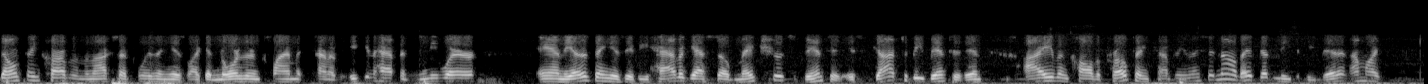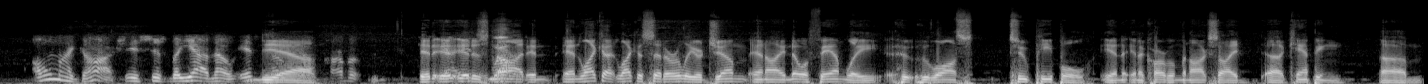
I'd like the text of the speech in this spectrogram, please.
don't think carbon monoxide poisoning is like a northern climate kind of. It can happen anywhere. And the other thing is, if you have a gas stove, make sure it's vented. It's got to be vented. And I even called the propane company, and they said, no, they doesn't need to be vented. I'm like, oh my gosh, it's just. But yeah, no, it's yeah. No, carbon. It, it, it is well, not, and and like I like I said earlier, Jim and I know a family who who lost two people in in a carbon monoxide uh, camping um,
